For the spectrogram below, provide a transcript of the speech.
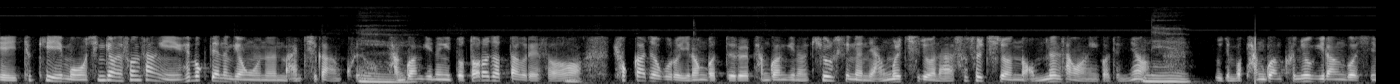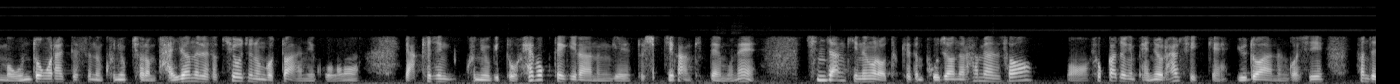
예, 특히 뭐 신경의 손상이 회복되는 경우는 많지가 않고요. 예. 방광 기능이 또 떨어졌다 그래서 음. 효과적으로 이런 것들을 방광 기능을 키울 수 있는 약물 치료나 수술 치료는 없는 상황이거든요. 네. 이제 뭐 방광 근육이란 것이 뭐 운동을 할 때 쓰는 근육처럼 단련을 해서 키워주는 것도 아니고 약해진 근육이 또 회복되기라는 게 또 쉽지가 않기 때문에 신장 기능을 어떻게든 보전을 하면서 뭐 효과적인 배뇨를 할 수 있게 유도하는 것이 현재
